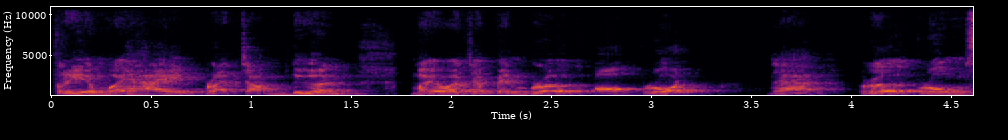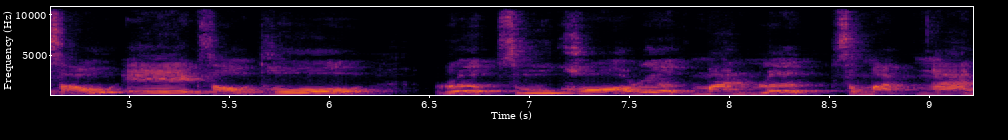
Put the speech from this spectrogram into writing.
เตรียมไว้ให้ประจำเดือน ไม่ว่าจะเป็นเลิกออกรถนะเลิกลงเสาเอกเสาโทเลิกสู่ขอเลิกมั่นเลิกสมัครงาน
